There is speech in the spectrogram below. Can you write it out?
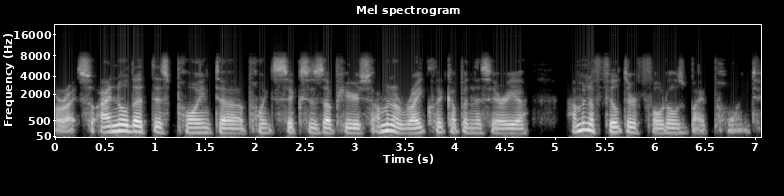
All right. So I know that this point uh, point six is up here. So I'm going to right click up in this area I'm going to filter photos by point.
